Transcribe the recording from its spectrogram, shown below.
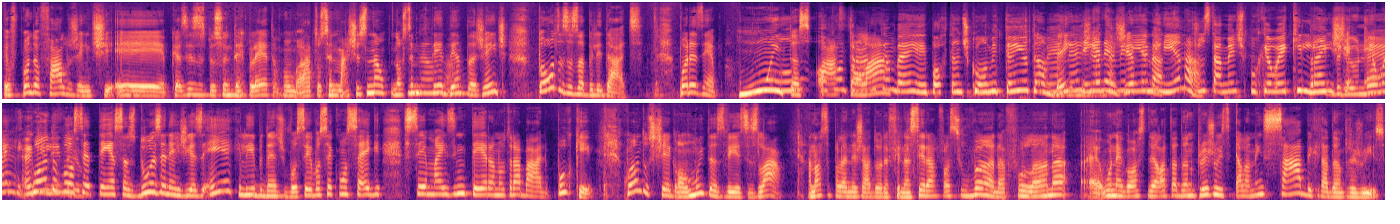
Eu, quando eu falo, gente, é, porque às vezes as pessoas interpretam como, ah, tô sendo machista. Não, nós temos Não, que ter não. dentro da gente todas as habilidades. Por exemplo, muitas Ao passam lá. também, é importante que o homem tenha também, Também tem energia feminina. Justamente porque o pra equilíbrio, encher- né? é um equi- É Quando equilíbrio. você tem essas duas energias em equilíbrio dentro de você, você consegue ser mais inteira no trabalho. Por quê? Quando chegam muitas vezes lá, a nossa planejadora financeira ela fala assim: Silvana, fulana, é, o negócio dela tá dando prejuízo. Ela nem sabe que tá dando prejuízo.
